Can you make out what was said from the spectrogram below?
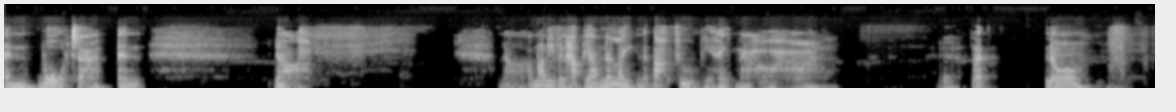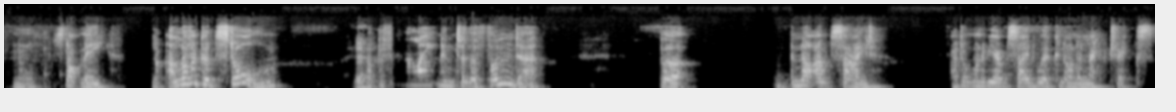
and water and no. No, I'm not even happy having a light in the bathroom. You think, no. Yeah. But no, no, it's not me. I love a good storm. Yeah. I prefer the lightning to the thunder, but not outside. I don't want to be outside working on electrics.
